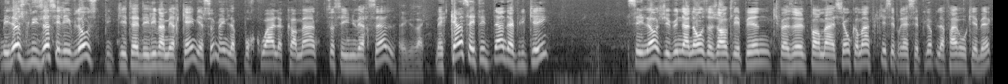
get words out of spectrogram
Mais là, je lisais ces livres-là, qui étaient des livres américains, bien sûr, même le pourquoi, le comment, tout ça, c'est universel. Exact. Mais quand ça a été le temps d'appliquer, c'est là que j'ai vu une annonce de Jacques Lépine qui faisait une formation, comment appliquer ces principes-là pour le faire au Québec.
